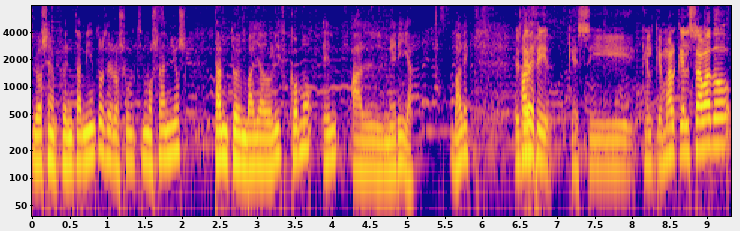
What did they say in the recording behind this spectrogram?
los enfrentamientos de los últimos años, tanto en Valladolid como en Almería. ¿Vale? Es A ver. decir, que si que el que marque el sábado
